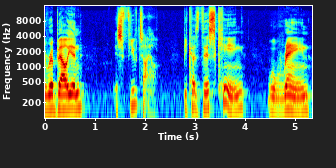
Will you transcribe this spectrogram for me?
The rebellion is futile because this king will reign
